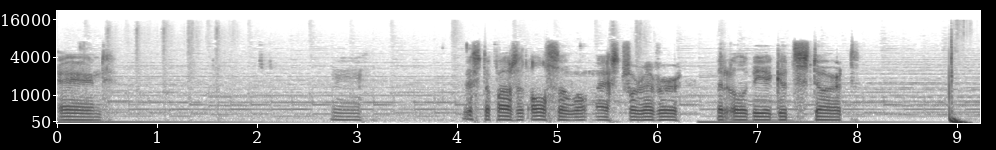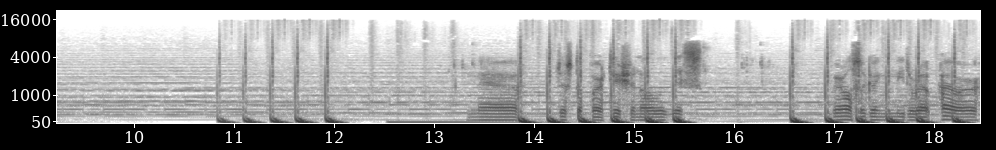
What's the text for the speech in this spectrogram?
And... Hmm. This deposit also won't last forever, but it will be a good start. Now, just to partition all of this. We're also going to need to route power,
